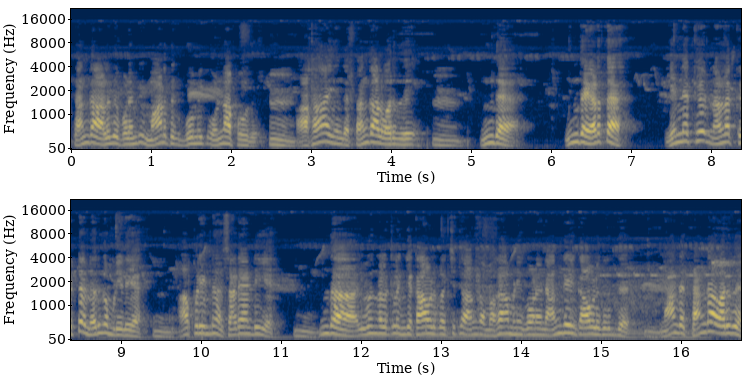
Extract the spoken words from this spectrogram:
தங்க அழுது புலம்பி மானத்துக்கு பூமிக்கு ஒண்ணா போகுது. ஆஹா எங்க தங்கால் வருது. இந்த இந்த இடத்த எனக்கு நல்லா கிட்ட நெருங்க முடியலையே. அப்படின்னு சடையாண்டி இந்த இவங்களுக்கு இங்கே காவலுக்கு வச்சுட்டு அங்கே மகாமணி கோணம் அங்கேயும் காவலுக்கு இருந்து நாங்கள் தங்கா வருது.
